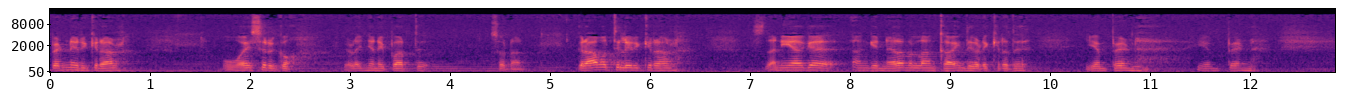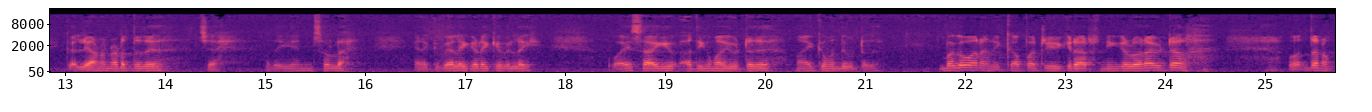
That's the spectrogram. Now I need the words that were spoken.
பெண் இருக்கிறாள். உன் வயசு இருக்கும். இளைஞனை பார்த்து சொன்னான். கிராமத்தில் இருக்கிறாள். தனியாக அங்கே நிலமெல்லாம் காய்ந்து கிடக்கிறது. என் பெண் என் பெண் கல்யாணம் நடந்தது. ச்சே அதை ஏன் சொல்ல? எனக்கு வேலை கிடைக்கவில்லை. வயசாகி அதிகமாகிவிட்டது. மயக்கம் வந்து விட்டது பகவான் என்னை காப்பாற்றி இருக்கிறார் நீங்கள் வராவிட்டால் வந்தனம்.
